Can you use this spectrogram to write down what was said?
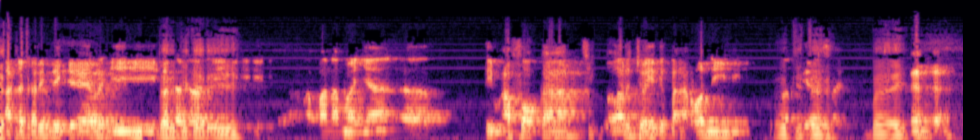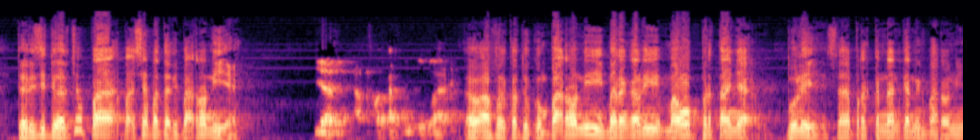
ada dari PGRI, dari ada PGRI. Dari, apa namanya uh, tim avokat sidoarjo itu Pak Roni. Oh gitu. Biasa. Baik. dari sidoarjo Pak Pak siapa tadi? Pak Roni ya? Ya, avokat hukum Pak. Oh, avokat hukum. Pak Roni, barangkali mau bertanya. Boleh, saya perkenankan ini Pak Roni.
